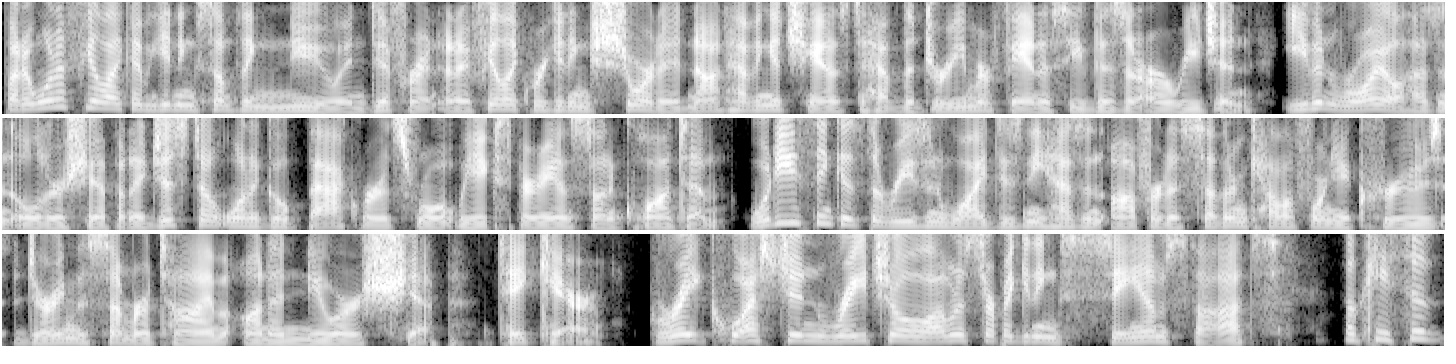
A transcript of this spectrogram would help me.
but I want to feel like I'm getting something new and different, and I feel like we're getting shorted not having a chance to have the Dream or Fantasy visit our region. Even Royal has an older ship, and I just don't want to go backwards from what we experienced on Quantum. What do you think is the reason why Disney hasn't offered a Southern California cruise during the summertime on a newer ship? Take care. Great question, Rachel. I want to start by getting Sam's thoughts. Okay, so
